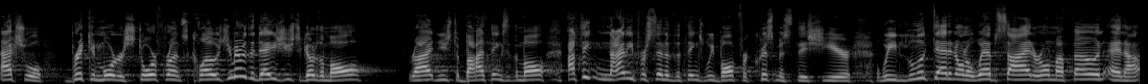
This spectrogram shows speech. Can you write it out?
actual brick and mortar storefronts closed. You remember the days you used to go to the mall? right? And used to buy things at the mall. I think 90% of the things we bought for Christmas this year, we looked at it on a website or on my phone and I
